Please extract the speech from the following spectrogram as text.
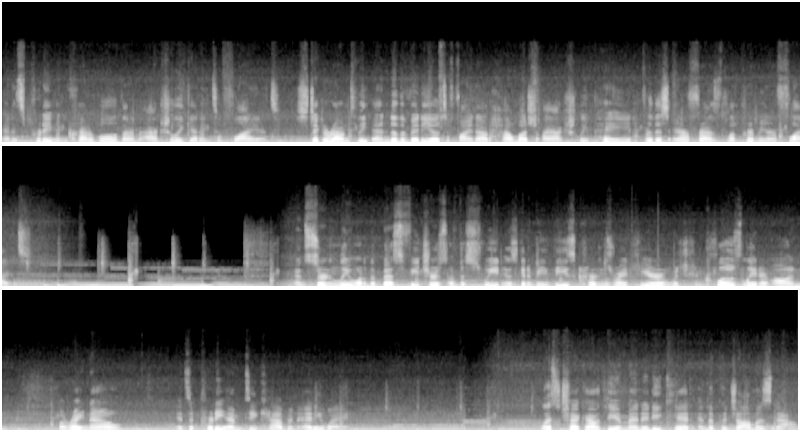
and it's pretty incredible that I'm actually getting to fly it. Stick around to the end of the video to find out how much I actually paid for this Air France La Première flight. And certainly one of the best features of the suite is going to be these curtains right here, which can close later on. But right now, it's a pretty empty cabin anyway. Let's check out the amenity kit and the pajamas now.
